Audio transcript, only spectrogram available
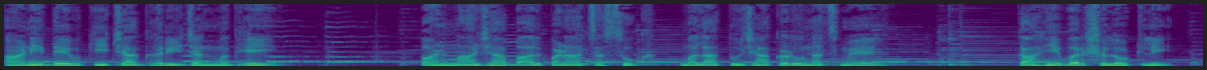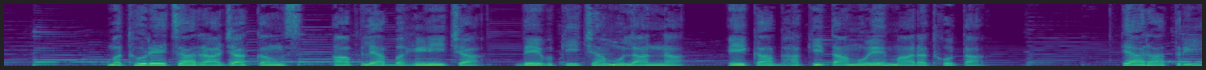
आणि देवकीच्या घरी जन्म घेईन. पण माझ्या बालपणाचं सुख मला तुझ्याकडूनच मिळेल. काही वर्ष लोटली. मथुरेचा राजा कंस आपल्या बहिणीच्या देवकीच्या मुलांना एका भाकितामुळे मारत होता. त्या रात्री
